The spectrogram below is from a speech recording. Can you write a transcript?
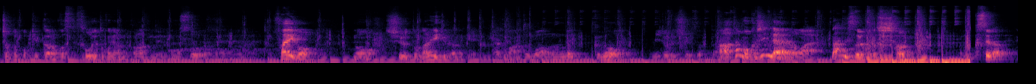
ちょっとこう結果残すってそういうところにあるのかなって思うそうだね。最後のシュート何で決めたんだっけ？100万。ワンレッグのミドルシュートだったね。頭おかしいんだよお前。なんでそういうことしちゃうの？もう癖だね。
